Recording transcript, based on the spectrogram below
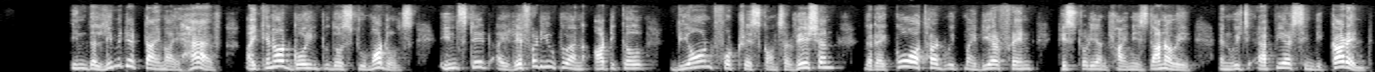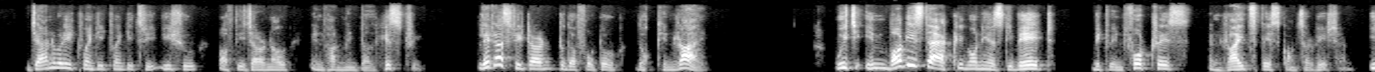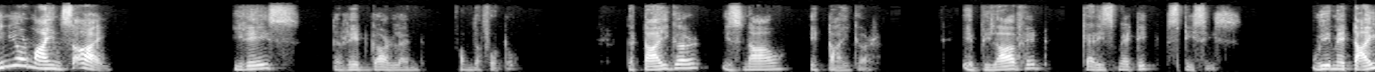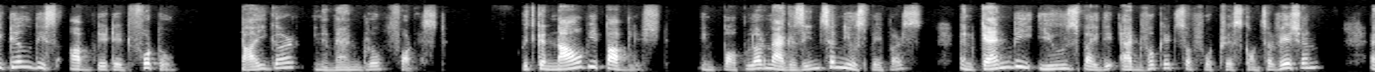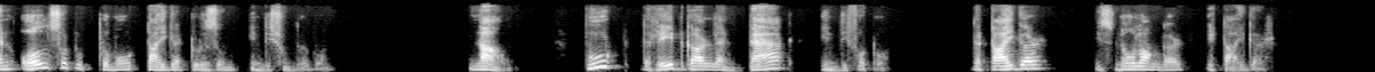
In the limited time I have, I cannot go into those two models. Instead, I refer you to an article, Beyond Fortress Conservation, that I co-authored with my dear friend, historian Finis Dunaway, and which appears in the current January 2023 issue of the journal Environmental History. Let us return to the photo Dokkhin Rai, which embodies the acrimonious debate between fortress and rights-based conservation. In your mind's eye, erase the red garland from the photo. The tiger is now a tiger, a beloved, charismatic species. We may title this updated photo Tiger in a Mangrove Forest, which can now be published in popular magazines and newspapers and can be used by the advocates of fortress conservation and also to promote tiger tourism in the Sundarban. Now, put the red garland back in the photo. The tiger is no longer a tiger.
